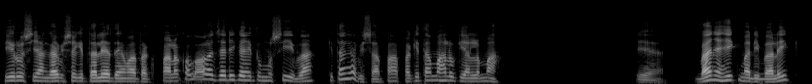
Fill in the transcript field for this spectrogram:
Virus yang nggak bisa kita lihat dengan mata kepala. Kalau Allah jadikan itu musibah, kita nggak bisa apa-apa. Kita makhluk yang lemah. Ya, banyak hikmah di balik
